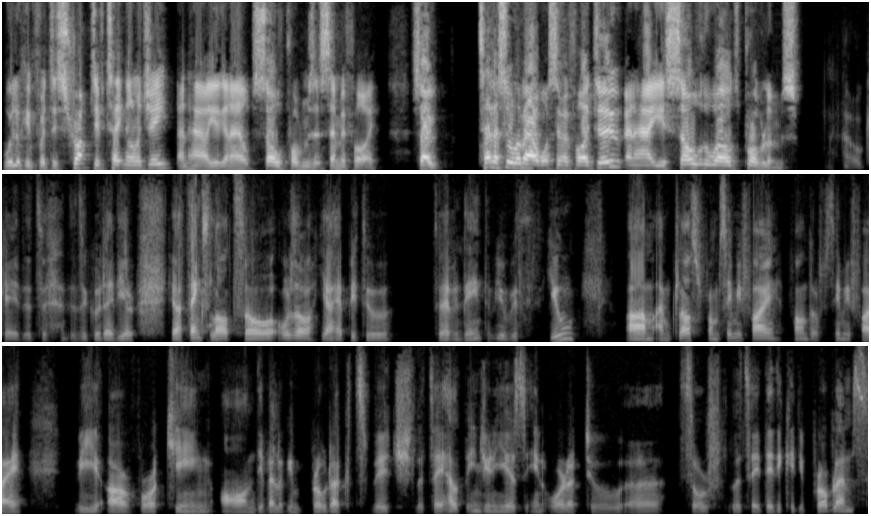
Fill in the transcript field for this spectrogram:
we're looking for disruptive technology and how you're going to help solve problems at Semify. So, tell us all about what Semify do and how you solve the world's problems. Okay, that's a, that's a good idea. Yeah, thanks a lot. So, also, yeah, happy to to having the interview with you. Um, I'm Klaus from Semify, founder of Semify. We are working on developing products which, let's say, help engineers in order to uh, solve, let's say, dedicated problems.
